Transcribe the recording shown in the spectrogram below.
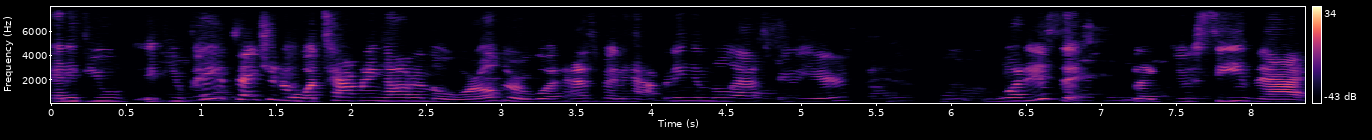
and if you if you pay attention to what's happening out in the world or what has been happening in the last few years what is it like you see that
